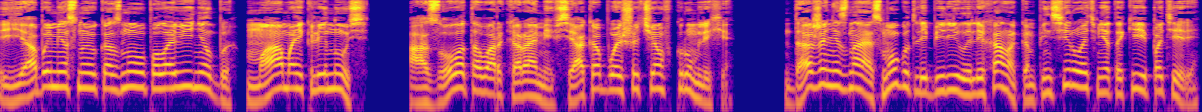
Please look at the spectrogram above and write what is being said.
я бы местную казну уполовинил бы, мамой клянусь. А золото в Аркараме всяко больше, чем в Крумлихе. Даже не знаю, смогут ли Берил или Хана компенсировать мне такие потери.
